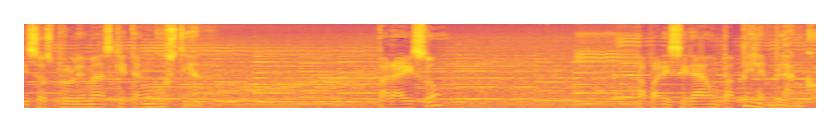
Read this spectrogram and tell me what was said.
esos problemas que te angustian. Para eso aparecerá un papel en blanco,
